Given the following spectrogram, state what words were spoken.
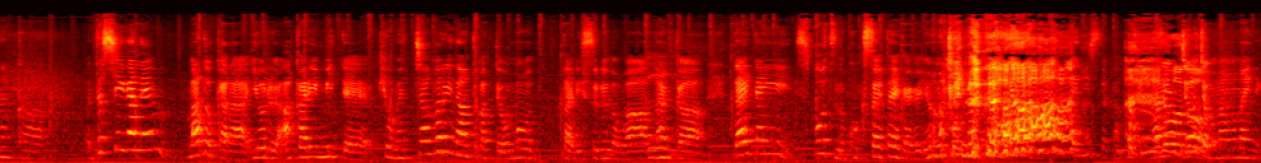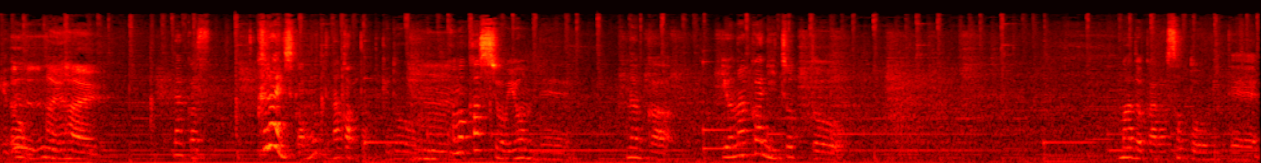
なんか私がね窓から夜明かり見て今日めっちゃ明るいなとかって思ったりするのは、うん。なんか大体スポーツの国際大会が夜中に。なる情緒もなんもないんだけど、うんはいはい。なんかくらいにしか思ってなかったんだけど、ん。この歌詞を読んでなんか夜中にちょっと窓から外を見て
